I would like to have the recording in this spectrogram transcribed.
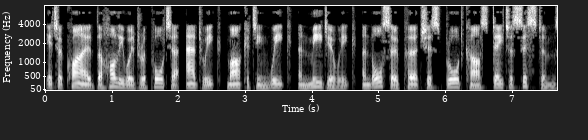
it acquired The Hollywood Reporter, Adweek, Marketing Week, and MediaWeek, and also purchased Broadcast Data Systems,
